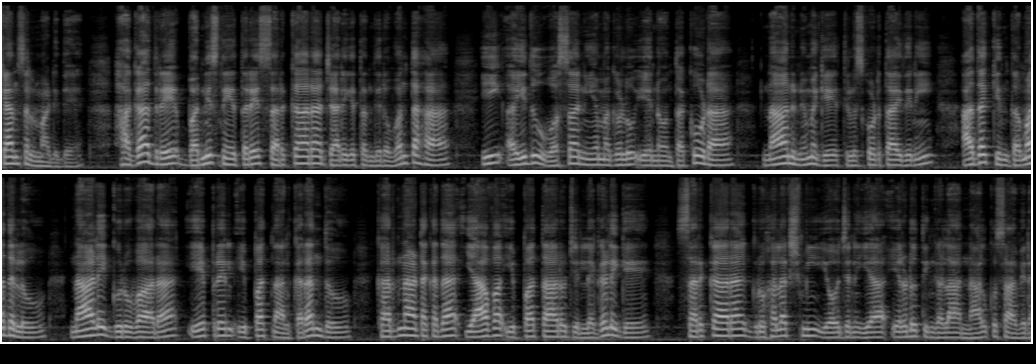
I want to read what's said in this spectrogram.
ಕ್ಯಾನ್ಸಲ್ ಮಾಡಿದೆ. ಹಾಗಾದರೆ ಬನ್ನಿ ಸ್ನೇಹಿತರೆ, ಸರ್ಕಾರ ಜಾರಿಗೆ ತಂದಿರುವಂತಹ ಈ ಐದು ಹೊಸ ನಿಯಮಗಳು ಏನು ಅಂತ ಕೂಡ ನಾನು ನಿಮಗೆ ತಿಳಿಸ್ಕೊಡ್ತಾ ಇದ್ದೀನಿ. ಅದಕ್ಕಿಂತ ಮೊದಲು ನಾಳೆ ಗುರುವಾರ ಏಪ್ರಿಲ್ ಇಪ್ಪತ್ನಾಲ್ಕರಂದು ಕರ್ನಾಟಕದ ಯಾವ ಇಪ್ಪತ್ತಾರು ಜಿಲ್ಲೆಗಳಿಗೆ ಸರ್ಕಾರ ಗೃಹಲಕ್ಷ್ಮಿ ಯೋಜನೆಯ ಎರಡು ತಿಂಗಳ ನಾಲ್ಕು ಸಾವಿರ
